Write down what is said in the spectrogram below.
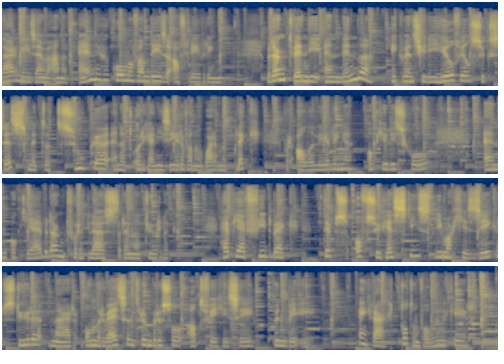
Daarmee zijn we aan het einde gekomen van deze aflevering. Bedankt Wendy en Linde. Ik wens jullie heel veel succes met het zoeken en het organiseren van een warme plek voor alle leerlingen op jullie school. En ook jij bedankt voor het luisteren natuurlijk. Heb jij feedback, tips of suggesties? Die mag je zeker sturen naar onderwijscentrumbrussel.vgc.be. En graag tot een volgende keer.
